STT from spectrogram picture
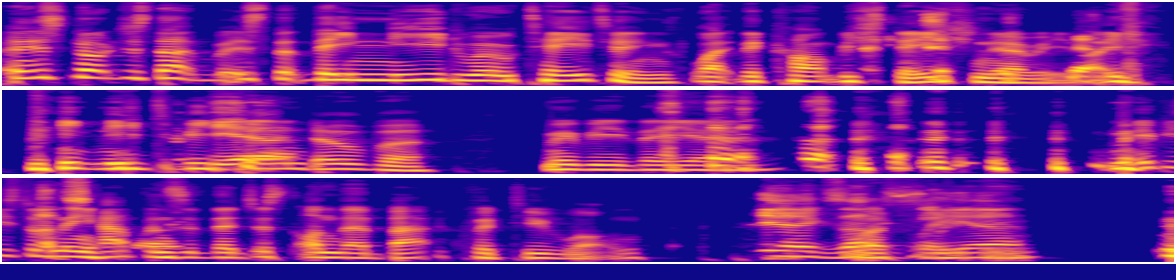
and it's not just that, but it's that they need rotating. Like they can't be stationary. Like they need to be Yeah. turned over. Maybe they uh, maybe something That's happens if they're just on their back for too long. Yeah, exactly. Yeah.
